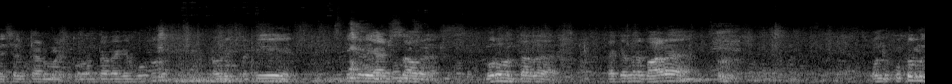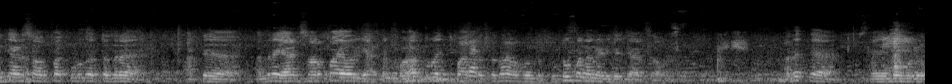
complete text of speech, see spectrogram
ರೇಷನ್ ಕಾರ್ಡ್ ಮಾಡಿಕೊಡುವಂಥದ್ದಾಗಿರ್ಬೋದು ಅವ್ರಿಗೆ ಪ್ರತಿ ತಿಂಗಳು ಎರಡು ಸಾವಿರ ಬರುವಂಥದ ಯಾಕಂದ್ರೆ ಭಾಳ ಒಂದು ಕುಟುಂಬಕ್ಕೆ ಎರಡು ಸಾವಿರ ರೂಪಾಯಿ ಕೊಡೋದತ್ತಂದ್ರೆ ಅಟ್ಟ ಅಂದ್ರೆ ಎರಡು ಸಾವಿರ ರೂಪಾಯಿ ಅವ್ರಿಗೆ ಎಷ್ಟು ಮಹತ್ವ ಇತ್ತು ಅಂತಂದ್ರೆ ಅವ್ರೊಂದು ಕುಟುಂಬನ ನಡೀತೈತೆ ಎರಡು ಸಾವಿರ. ಅದಕ್ಕೆ ನಾವು ಎಲ್ಲೇ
